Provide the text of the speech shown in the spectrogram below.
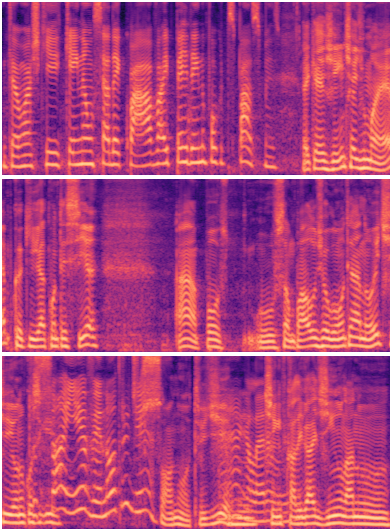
Então, acho que quem não se adequar vai perdendo um pouco de espaço mesmo. É que a gente é de uma época que acontecia. Ah, pô, o São Paulo jogou ontem à noite e eu não Tu consegui. só ia ver no outro dia. Só no outro dia. É, galera, Tinha que ficar ligadinho lá no,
